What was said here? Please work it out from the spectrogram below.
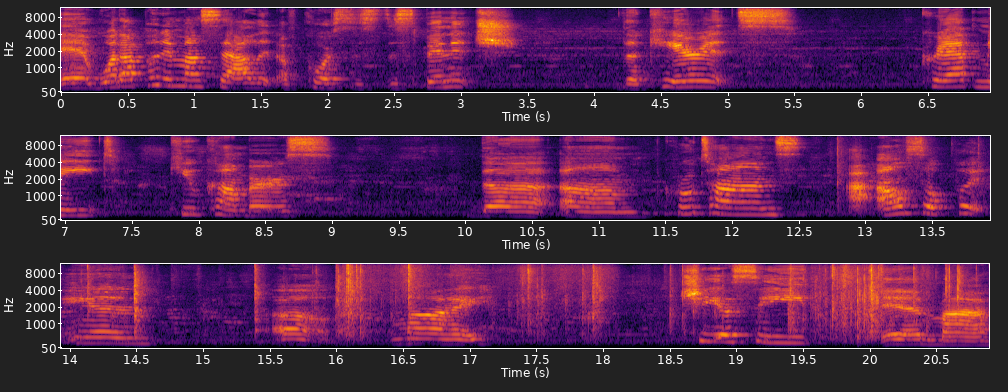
And what I put in my salad, of course, is the spinach, the carrots, crab meat, cucumbers, the um, croutons. I also put in uh, my chia seed and my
